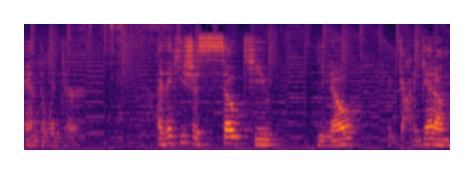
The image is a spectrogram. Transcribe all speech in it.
and the winter. I think he's just so cute. You know, we gotta get him.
